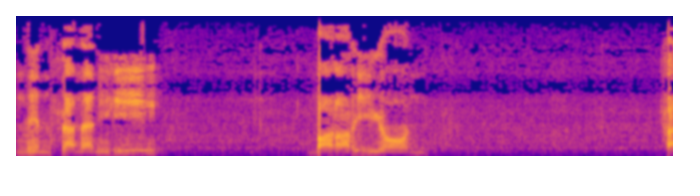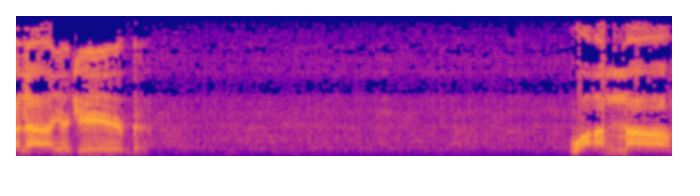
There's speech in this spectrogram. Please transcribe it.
من ثمنه ضرري. فلا يجب وأما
